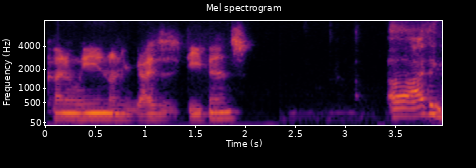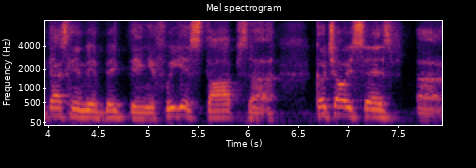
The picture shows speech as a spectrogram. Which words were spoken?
kind of leaning on your guys' defense? Uh, I think that's going to be a big thing. If we get stops, uh, coach always says uh,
